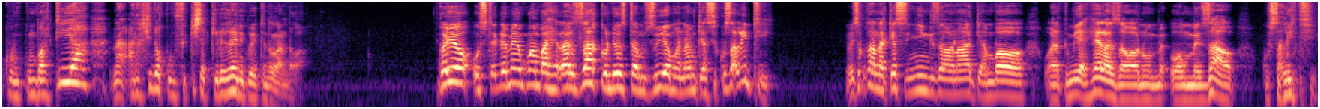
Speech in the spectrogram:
kumkumbatia kum, kum, na anashindwa kumfikisha kileleni kwenye tendo la ndoa. Kwa hiyo usitegemee kwamba hela zako ndio zitamzuia mwanamke asikusaliti nimeshakutana na kesi nyingi za wanawake ambao wanatumia hela za waume zao kusaliti.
